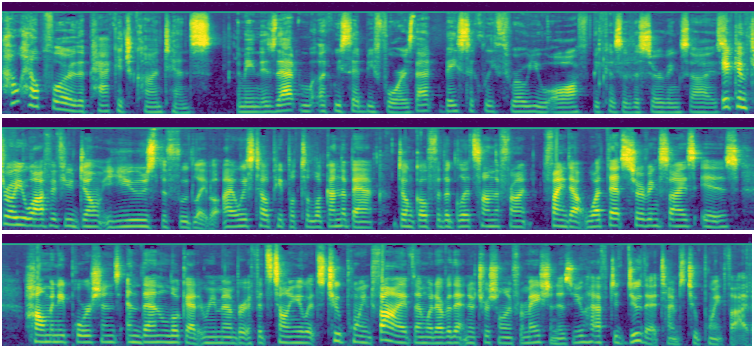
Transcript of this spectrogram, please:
how helpful are the package contents? I mean, is that like we said before? Is that basically throw you off because of the serving size? It can throw you off if you don't use the food label. I always tell people to look on the back. Don't go for the glitz on the front. Find out what that serving size is, how many portions, and then look at it. Remember, if it's telling you it's 2.5, then whatever that nutritional information is, you have to do that times 2.5.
